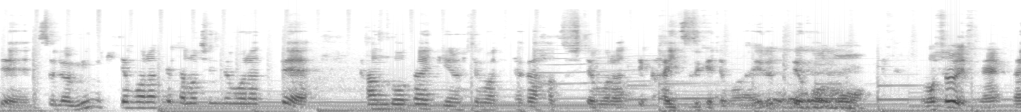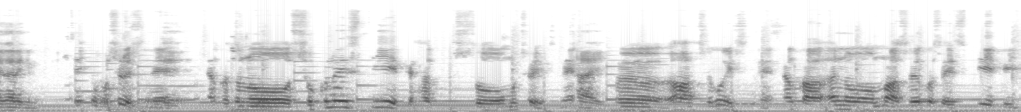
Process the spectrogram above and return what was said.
て、それを見に来てもらって、楽しんでもらって、感動体験をしてもらって、高外してもらって、買い続けてもらえるっていう方の面白いですね。流れにも面白いですね。なんかその、食の SPA って発想面白いですね。はい。うん、あすごいですね。なんか、あの、まあ、それこそ SPA ってる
